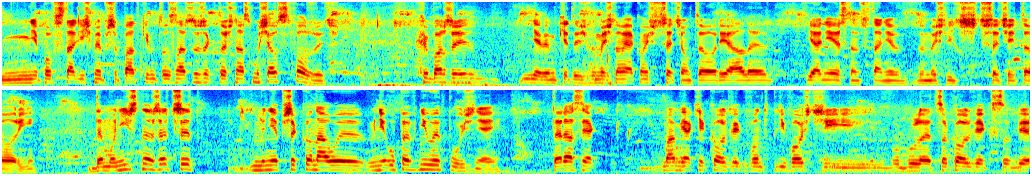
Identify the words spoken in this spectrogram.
nie powstaliśmy przypadkiem, to znaczy, że ktoś nas musiał stworzyć. Chyba, że nie wiem, kiedyś wymyślą jakąś trzecią teorię, ale ja nie jestem w stanie wymyślić trzeciej teorii. Demoniczne rzeczy mnie przekonały, mnie upewniły później. Teraz jak mam jakiekolwiek wątpliwości w ogóle cokolwiek sobie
